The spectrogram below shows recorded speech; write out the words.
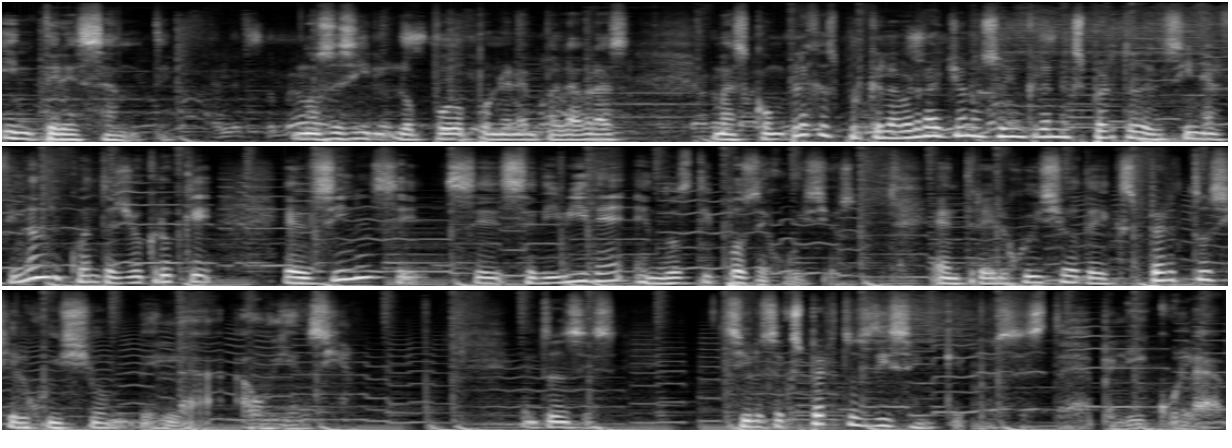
interesante. No sé si lo puedo poner en palabras más complejas, porque la verdad yo no soy un gran experto del cine. Al final de cuentas, yo creo que el cine se, se, divide en dos tipos de juicios, entre el juicio de expertos y el juicio de la audiencia. Entonces, si los expertos dicen que pues esta película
